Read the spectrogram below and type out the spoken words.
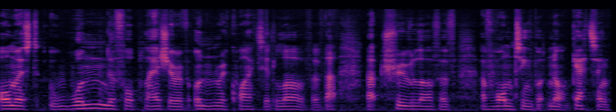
almost wonderful pleasure of unrequited love, of that that true love of of wanting but not getting.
